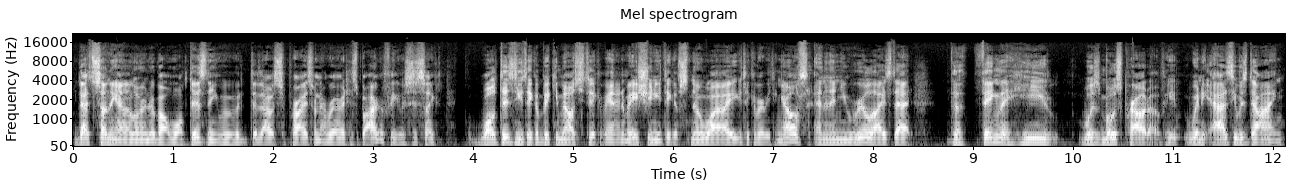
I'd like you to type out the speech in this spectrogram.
That's something I learned about Walt Disney that I was surprised when I read his biography. It was just like Walt Disney. You think of Mickey Mouse, you think of animation, you think of Snow White, you think of everything else, and then you realize that the thing that he was most proud of, he, when he, as he was dying,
